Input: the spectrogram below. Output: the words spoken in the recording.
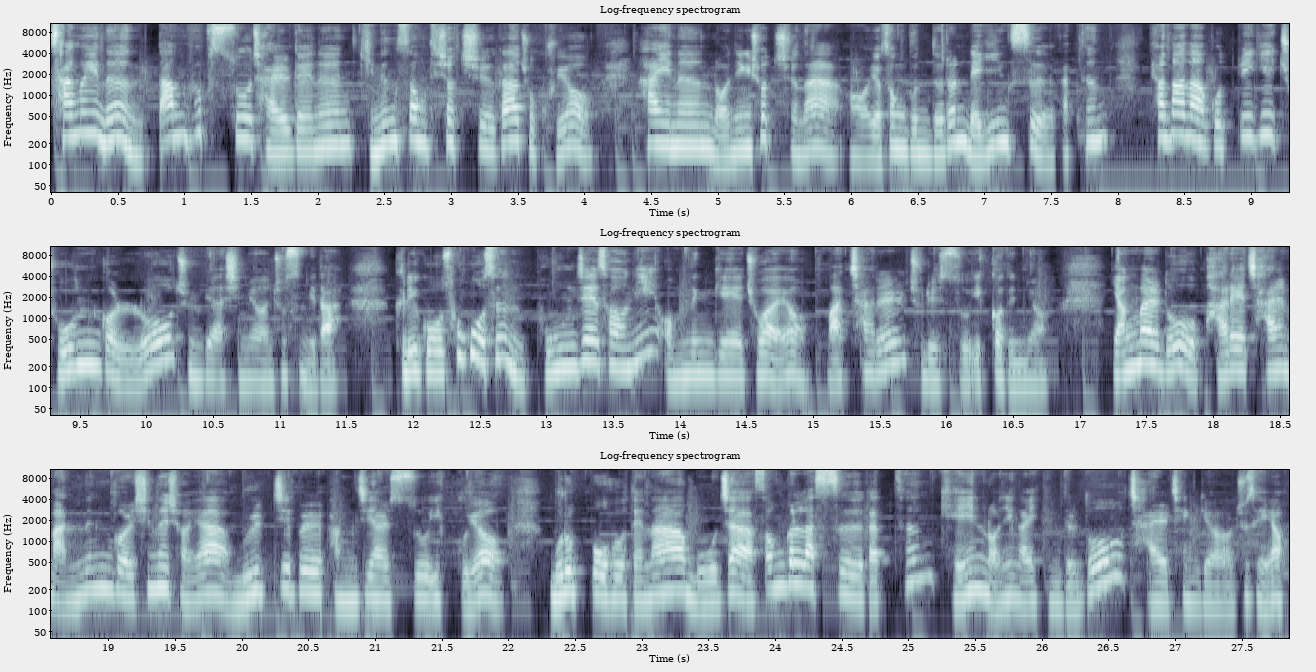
상의는 땀 흡수 잘 되는 기능성 티셔츠가 좋고요. 하의는 러닝 셔츠나 어, 여성분들은 레깅스 같은 편안하고 뛰기 좋은 걸로 준비하시면 좋습니다. 그리고 속옷은 봉제선이 없는 게 좋아요. 마찰을 줄일 수 있거든요. 양말도 발에 잘 맞는 걸 신으셔야 물집을 방지할 수 있고요. 무릎 보호대나 모자, 선글라스 같은 개인 러닝 아이템들도 잘 챙겨 주세요.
